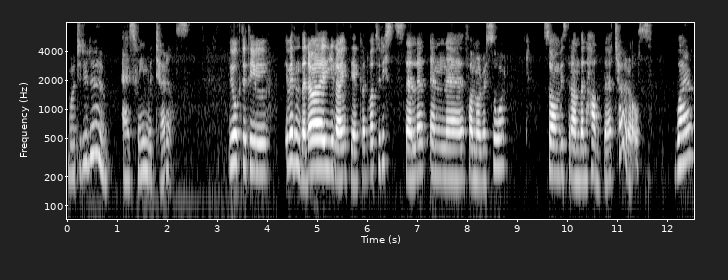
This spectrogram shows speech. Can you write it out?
What did you do? I swim with turtles. Vi åkte till, jag vet inte, det var, gillar jag inte egentligen. Det var ett turistställe, en eh, form av resort som vid stranden hade turtles. Wild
